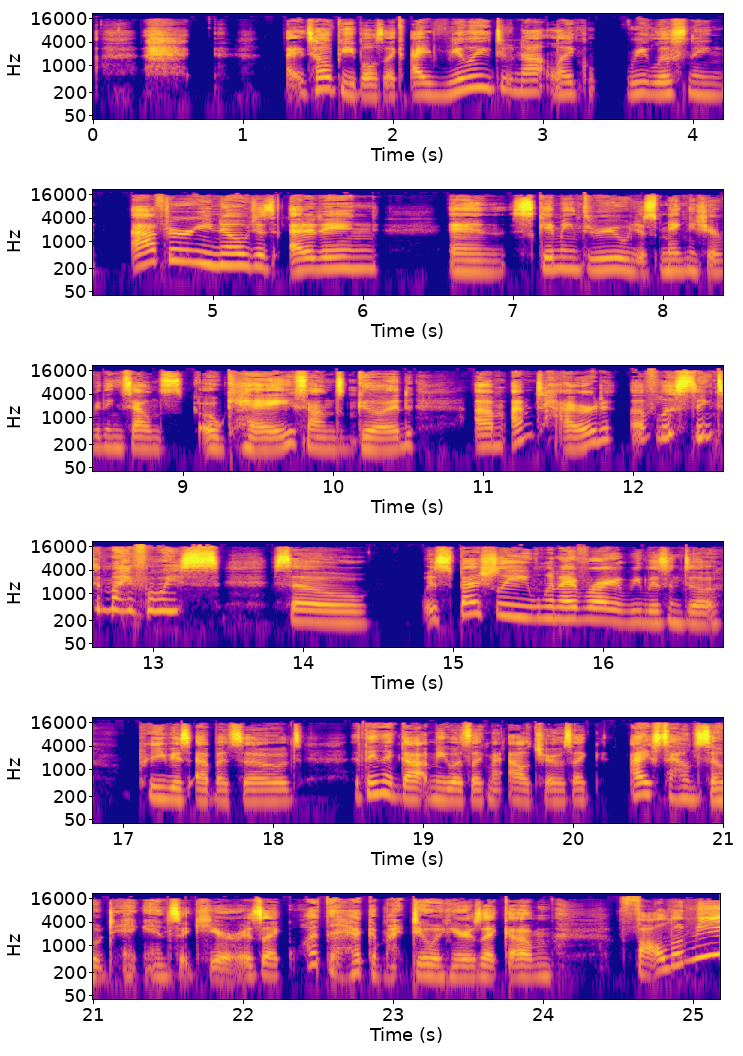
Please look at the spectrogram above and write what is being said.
I tell people, it's like, I really do not like re listening after, you know, just editing and skimming through and just making sure everything sounds okay, sounds good. Um, I'm tired of listening to my voice. So, especially whenever I re listen to previous episodes, the thing that got me was like my outro was like, I sound so dang insecure. It's like, what the heck am I doing here? It's like, um, follow me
